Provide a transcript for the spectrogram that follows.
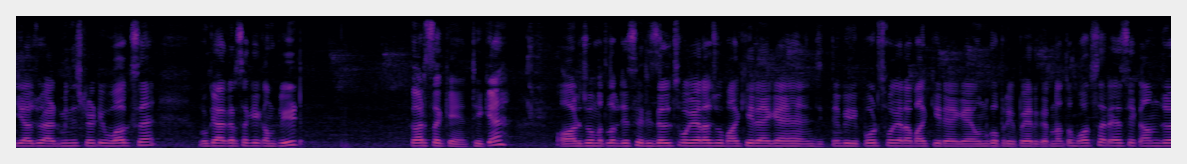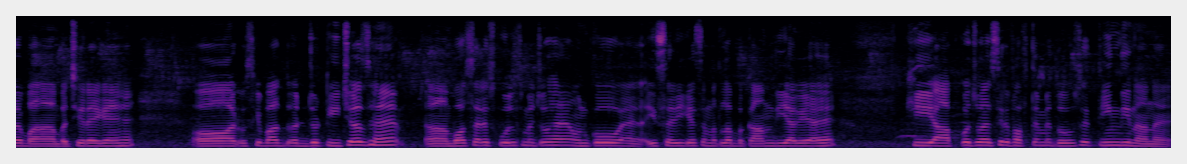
या जो एडमिनिस्ट्रेटिव वर्क्स हैं, वो क्या कर सके कंप्लीट कर सकें, ठीक है? और जो मतलब जैसे रिजल्ट्स वगैरह जो बाकी रह गए हैं, जितने भी रिपोर्ट्स वगैरह बाकी रह गए हैं, उनको प्रिपेयर करना तो बहुत सारे ऐसे काम जो है बचे रह गए हैं। और उसके बाद जो टीचर्स हैं बहुत सारे स्कूल्स में जो है, उनको इस तरीके से मतलब काम दिया गया है कि आपको जो है सिर्फ़ हफ़्ते में दो से तीन दिन आना है,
